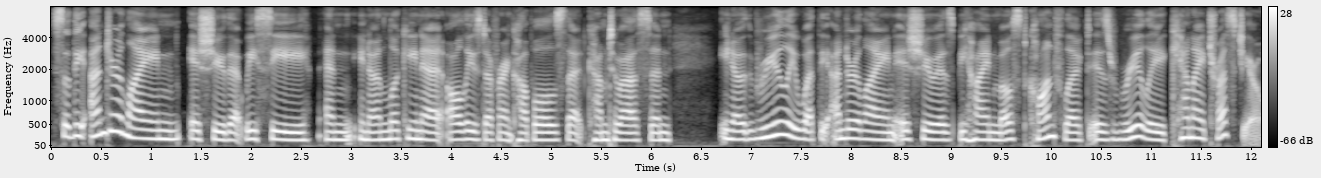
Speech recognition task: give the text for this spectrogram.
So the underlying issue that we see and you know and looking at all these different couples that come to us and you know really what the underlying issue is behind most conflict is really can I trust you?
